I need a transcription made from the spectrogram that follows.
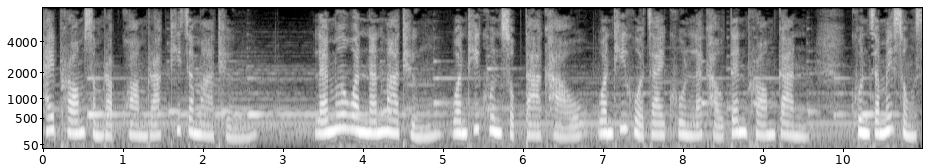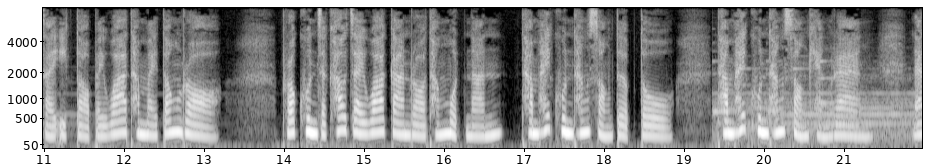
ให้พร้อมสำหรับความรักที่จะมาถึง และเมื่อวันนั้นมาถึง วันที่คุณสบตาเขา วันที่หัวใจคุณและเขาเต้นพร้อมกัน คุณจะไม่สงสัยอีกต่อไปว่าทำไมต้องรอ เพราะคุณจะเข้าใจว่าการรอทั้งหมดนั้นทำให้คุณทั้งสองเติบโตทำให้คุณทั้งสองแข็งแรง และ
